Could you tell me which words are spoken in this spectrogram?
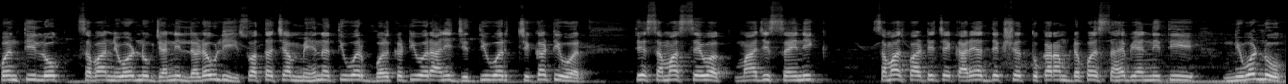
पण ती लोकसभा निवडणूक ज्यांनी लढवली स्वतःच्या मेहनतीवर बळकटीवर आणि जिद्दीवर चिकाटीवर ते समाजसेवक माजी सैनिक समाज पार्टीचे कार्याध्यक्ष तुकाराम डपळ साहेब यांनी ती निवडणूक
